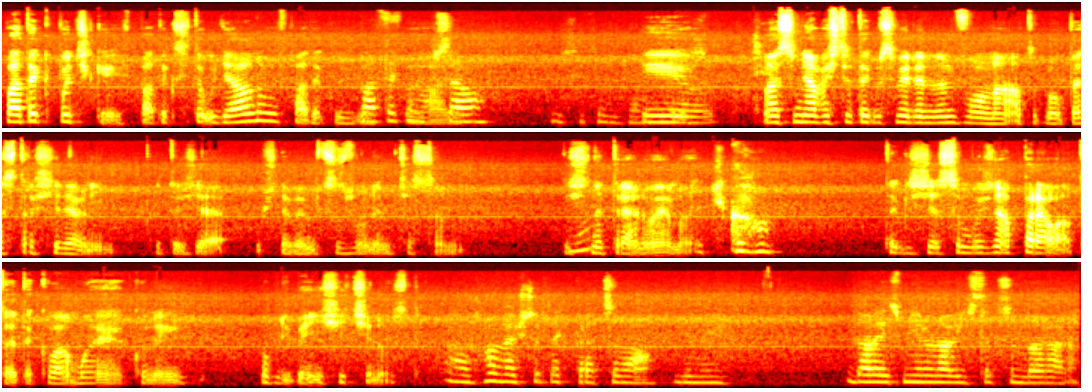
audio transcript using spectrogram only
V pátek počkej, v pátek si to udělal nebo v pátek už V byl pátek v mi poháru? psal, že si to udělal. Jo. No, já jsem měla ve čtvrtek, myslím, jeden den volná a to bylo úplně strašidelný, protože už nevím, co s volným časem, když Hm. netrénujeme. Tečko. Takže jsem možná prala, to je taková moje jako nejoblíbenější činnost. A ve čtvrtek pracovala, kdy mi dali směru navíc, tak jsem byla ráda.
